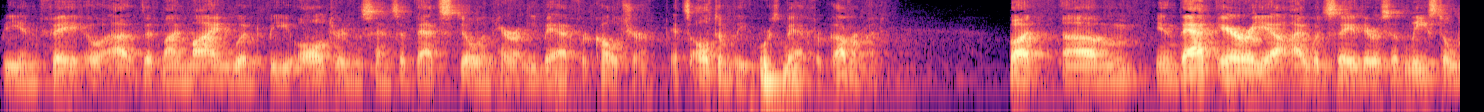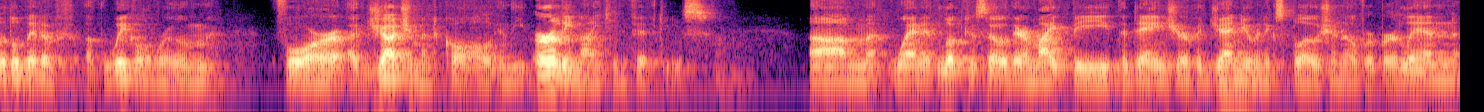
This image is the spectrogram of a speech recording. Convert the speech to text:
be in favor uh, that my mind would be altered in the sense that that's still inherently bad for culture. It's ultimately, of course, bad for government. But um, in that area, I would say there's at least a little bit of, of wiggle room for a judgment call in the early 1950s. Um, when it looked as though there might be the danger of a genuine explosion over Berlin,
